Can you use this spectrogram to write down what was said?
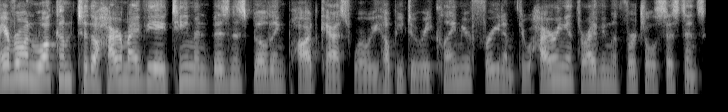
Hey everyone, welcome to the Hire My VA Team and Business Building podcast, where we help you to reclaim your freedom through hiring and thriving with virtual assistants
